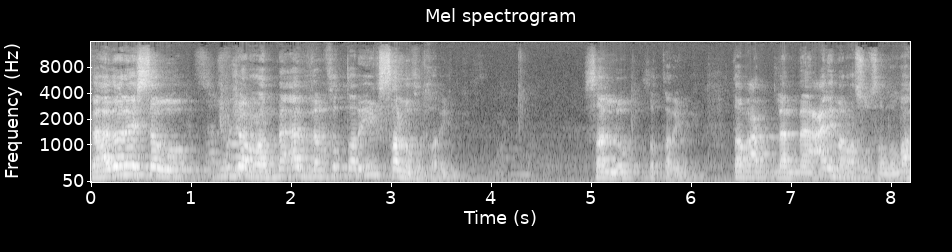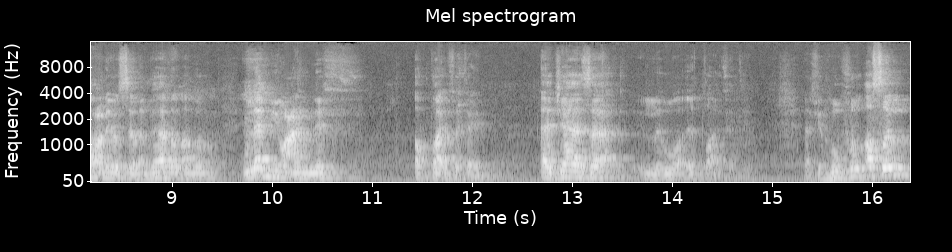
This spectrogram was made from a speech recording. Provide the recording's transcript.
فهذول إيش سووا؟ مجرد ما أذن في الطريق صلوا في الطريق. صلوا في الطريق. طبعا لما علم الرسول صلى الله عليه وسلم بهذا الأمر لم يعنف الطائفتين. أجاز اللي هو الطائفتين. لكن هو في الأصل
